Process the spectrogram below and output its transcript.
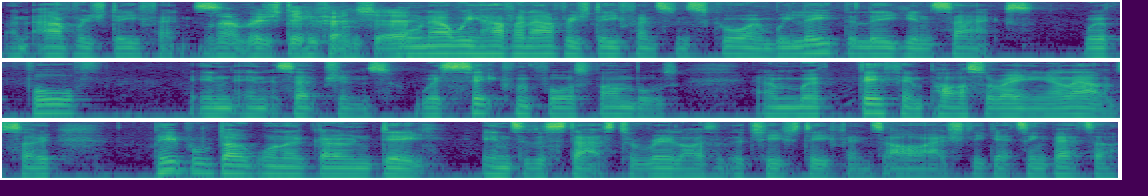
An average defense. An average defense, yeah. Well, now we have an average defense in scoring. We lead the league in sacks. We're fourth in interceptions. We're sixth in forced fumbles, and we're fifth in passer rating allowed. So people don't want to go and dig into the stats to realise that the Chiefs' defence are actually getting better.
